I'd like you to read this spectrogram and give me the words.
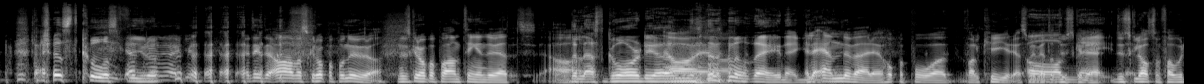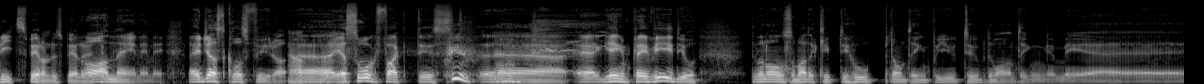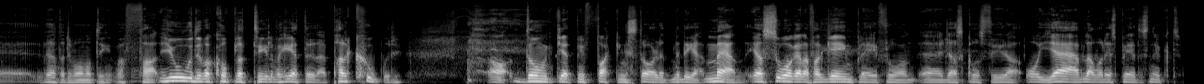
Just Cause 4. jag verkligen. Jag tänkte, ah, vad ska du hoppa på nu då? Nu ska du hoppa på antingen, du vet, ja, The Last Guardian. Ja, ja. Nej, nej. eller ännu värre, hoppa på Valkyria som jag vet att du skulle, nej. du skulle ha som favoritspel om du spelar det. Ja, nej, nej, nej. Nej, Just Cause 4. Ja, Eh, okej. Jag såg faktiskt eh, eh, gameplay-video. Det var någon som hade klippt ihop någonting på YouTube, det var någonting med, vänta det var någonting, vad fan, jo det var kopplat till, vad heter det där, parkour. Ja, don't get me fucking started med det. Men jag såg i alla fall gameplay från eh, Just Cause 4 och jävlar vad det spelet är snyggt.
